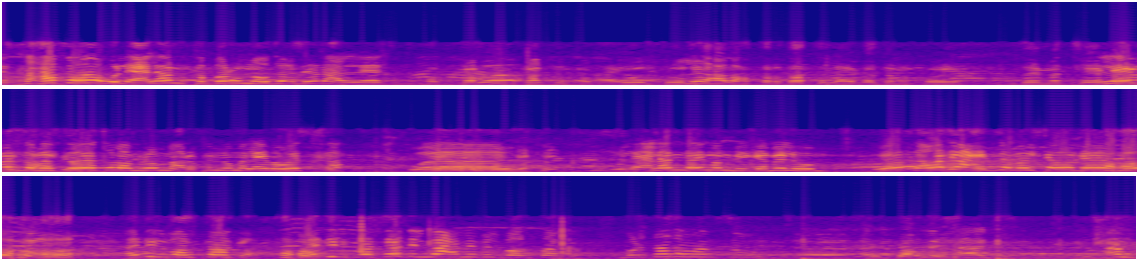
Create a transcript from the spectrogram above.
الصحافة والإعلام كبروا الموضوع زيادة عن اللازم. طب كابتن كابتن طب تقول- تقول إيه على اعتراضات اللعيبة الزملكاوية؟ زي ما أنت اللعيبة الزملكاوية طول عمرهم معروفين إن هم لعيبة وسخة. و... والإعلام دايما بيجاملهم. وادي واحد زملكاوي جاي. أدي البلطجة. أدي الفساد المحمي بالبلطجة. مرتضى منصور. أول حاجة. الحمد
